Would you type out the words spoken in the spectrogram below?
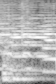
Bye.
